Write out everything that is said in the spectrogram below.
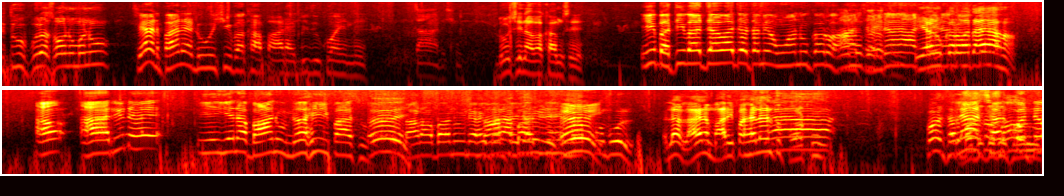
સીધું પૂરો સોનું મનું? ને ભાને ડૂસી વખા પાડે બીજું કોઈ નહીં. ડોશીના વખામ છે. એ બધી વાત જવા દો તમે ઓનું કરો. આનું કરો. એનું કરવા આયા હા. આ આ રહ્યું ને એ એના બાનું નહીં પાછું. તારા બાનું નહીં તારા બાનું નહીં. બોલ. એટલે લાય મારી પાસે લે. ને તું પણ સરપંચ ને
